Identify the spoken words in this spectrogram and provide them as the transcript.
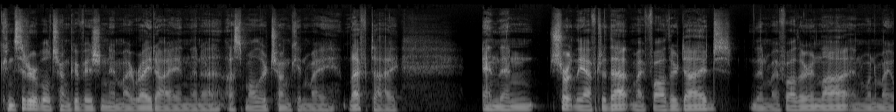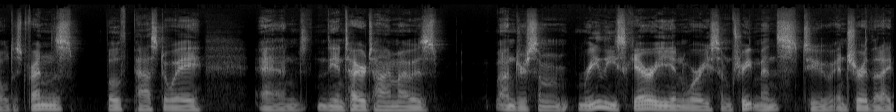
considerable chunk of vision in my right eye and then a, a smaller chunk in my left eye. And then shortly after that, my father died. Then my father in law and one of my oldest friends both passed away. And the entire time I was under some really scary and worrisome treatments to ensure that I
